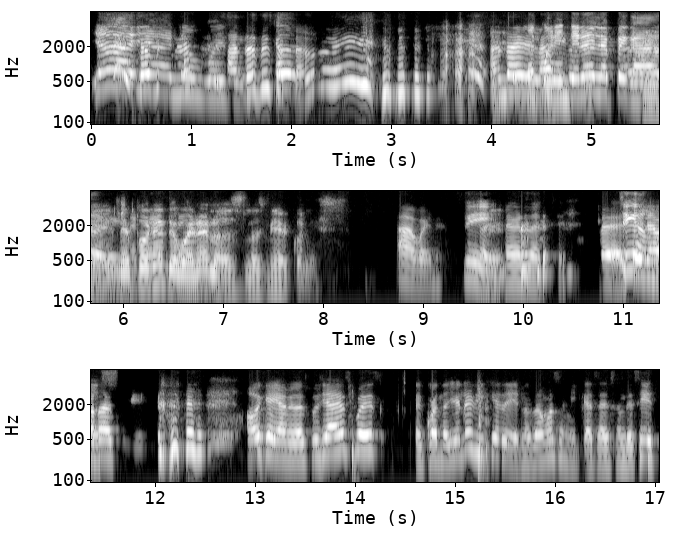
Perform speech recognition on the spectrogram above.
Ya, ya, no, pues. Andas desatado, güey. Anda de La la- cuarentena le ha pegado. Eh, me ponen de buena los, los miércoles. Ah, bueno. Sí, Sí. la verdad. sí. Eh, sí, la verdad, sí. ok, amigos, pues ya después, eh, cuando yo le dije de nos vemos en mi casa, es un decir,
